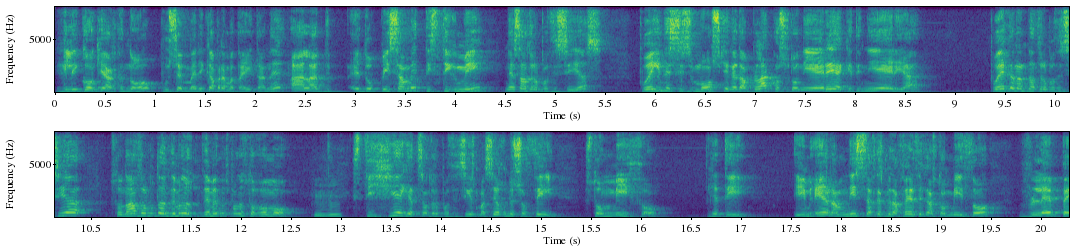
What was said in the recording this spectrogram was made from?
γλυκό και αγνό, που σε μερικά πράγματα ήταν, αλλά εντοπίσαμε τη στιγμή μιας ανθρωποθυσίας που έγινε σεισμός και καταπλάκωσε τον ιερέα και την ιέρια που έκαναν την ανθρωποθυσία στον άνθρωπο που ήταν δεμένο πάνω στο βωμό. Mm-hmm. Στοιχεία για τις ανθρωποθυσίες μας έχουν σωθεί στο μύθο, γιατί οι, οι αναμνήσεις αυτές μεταφέρθηκαν στο μύθο. Βλέπε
